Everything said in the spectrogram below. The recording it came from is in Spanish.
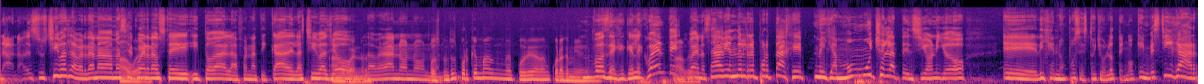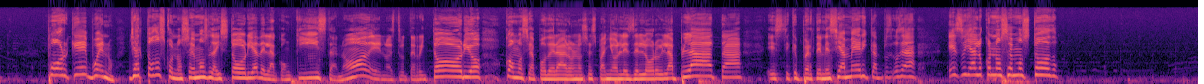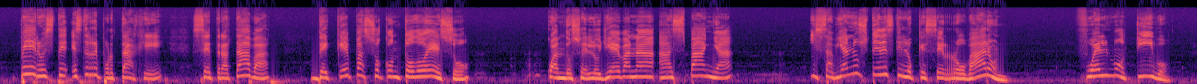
no, no. De sus chivas, la verdad, nada más Ah, se bueno. acuerda usted y toda la fanaticada de las chivas. Yo, Ah, bueno. la verdad, no, no, no. Pues entonces, ¿por qué más me podría dar un coraje a mí? Pues deje que le cuente. Bueno, estaba viendo el reportaje, me llamó mucho la atención y yo eh, dije, no, pues esto yo lo tengo que investigar. Porque, bueno, ya todos conocemos la historia de la conquista, ¿no? De nuestro territorio, cómo se apoderaron los españoles del oro y la plata, este, que pertenecía a América. Pues, o sea, eso ya lo conocemos todo. Pero este, este reportaje se trataba de qué pasó con todo eso cuando se lo llevan a, a España. ¿Y sabían ustedes que lo que se robaron fue el motivo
